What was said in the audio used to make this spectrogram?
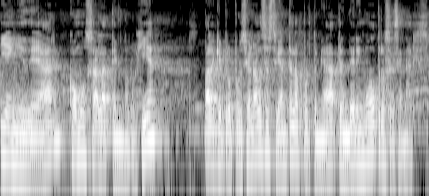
y en idear cómo usar la tecnología para que proporcione a los estudiantes la oportunidad de aprender en otros escenarios.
